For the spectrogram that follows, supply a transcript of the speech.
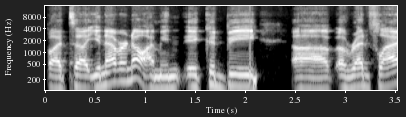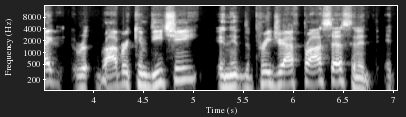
but uh, you never know. I mean, it could be uh, a red flag. R- Robert Nkemdiche in the pre-draft process, and it, it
